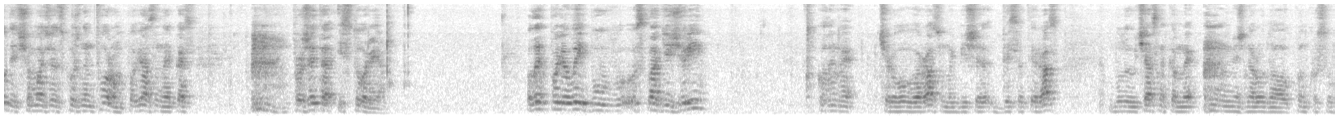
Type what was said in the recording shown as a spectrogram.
виходить, що майже з кожним твором пов'язана якась прожита історія. Олег Польовий був у складі журі, коли ми чергового разу, ми більше 10 разів були учасниками міжнародного конкурсу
